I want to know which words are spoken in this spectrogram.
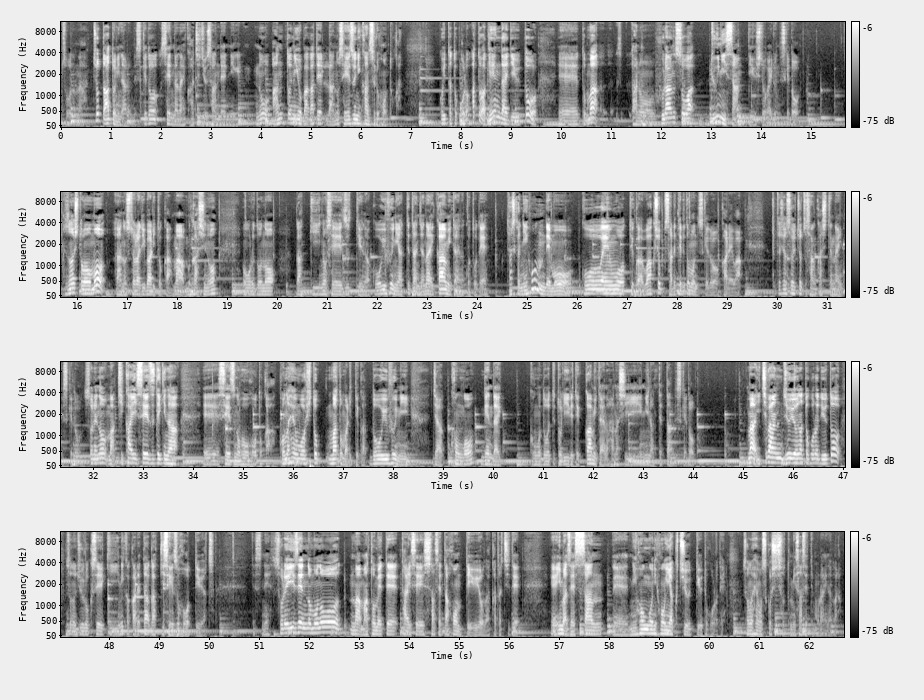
そうだな。ちょっと後になるんですけど1783年にのアントニオ・バガテッラの製図に関する本とかこういったところ。あとは現代で言うと,、えーとまあ、あのフランソワ・ドゥニさんっていう人がいるんですけどその人もあのストラディバリとか、まあ、昔のオールドの楽器の製図っていうのはこういう風にやってたんじゃないかみたいなことで。確か日本でも講演をっていうかワークショップされてると思うんですけど彼は。私はそれちょっと参加してないんですけどそれのまあ機械製図的な、えー、製図の方法とかこの辺をひとまとまりっていうかどういうふうにじゃあ今後現代今後どうやって取り入れていくかみたいな話になってったんですけどまあ一番重要なところで言うとその16世紀に書かれた楽器製図法っていうやつですねそれ以前のものを、まあ、まとめて大成させた本っていうような形で、えー、今絶賛、えー、日本語に翻訳中っていうところでその辺を少しちょっと見させてもらいながら。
